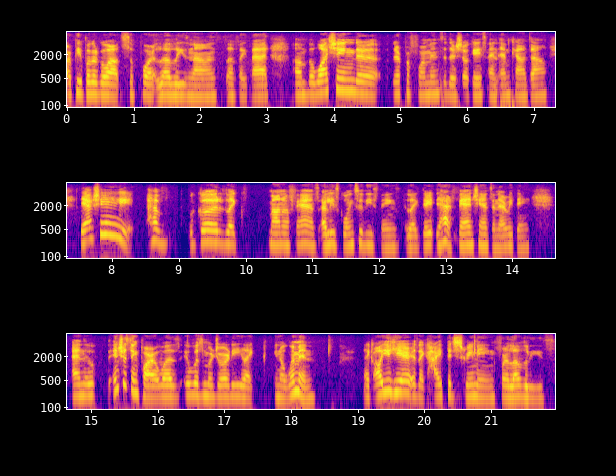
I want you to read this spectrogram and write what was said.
are people gonna go out support Lovelyz now and stuff like that? Um, but watching their their performance at their showcase and M Countdown, they actually have a good like amount of fans at least going to these things. Like they, they had fan chants and everything, and the, the interesting part was it was majority like you know women. Like all you hear is like high pitched screaming for Lovelyz.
